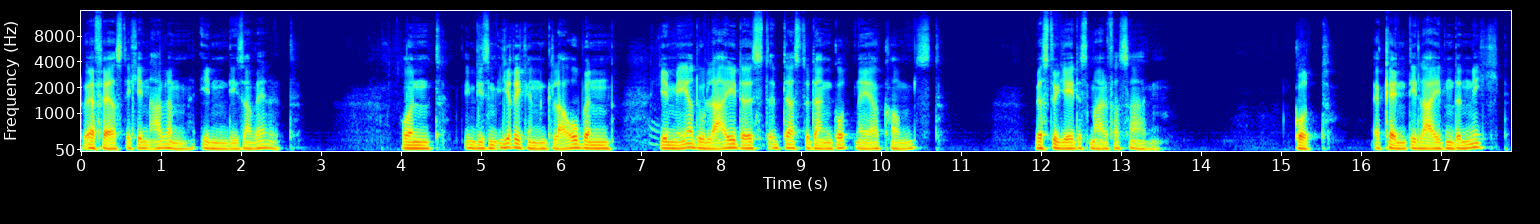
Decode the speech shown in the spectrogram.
Du erfährst dich in allem in dieser Welt. Und in diesem irrigen Glauben, je mehr du leidest, dass du dann Gott näher kommst, wirst du jedes Mal versagen. Gott erkennt die Leidenden nicht,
